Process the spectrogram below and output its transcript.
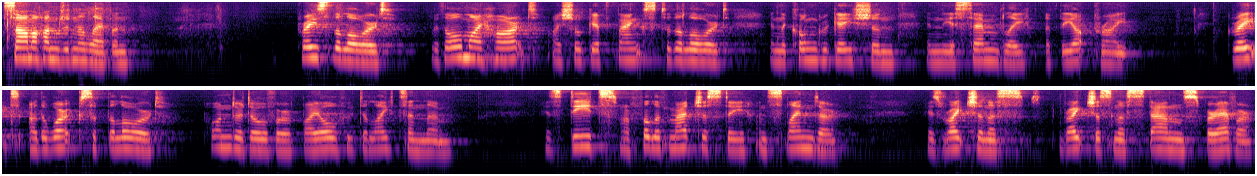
Psalm 111. Praise the Lord. With all my heart I shall give thanks to the Lord in the congregation, in the assembly of the upright. Great are the works of the Lord, pondered over by all who delight in them. His deeds are full of majesty and splendor. His righteousness, righteousness stands forever.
